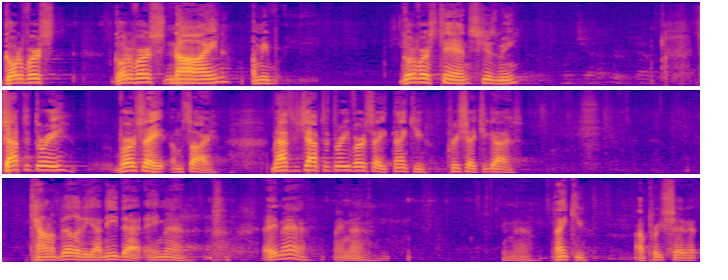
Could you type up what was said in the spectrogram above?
Go to verse go to verse 9. I mean go to verse 10, excuse me. Chapter 3, verse 8. I'm sorry. Matthew chapter 3, verse 8. Thank you. Appreciate you guys. Accountability. I need that. Amen. Amen. Amen. Amen. Thank you. I appreciate it.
